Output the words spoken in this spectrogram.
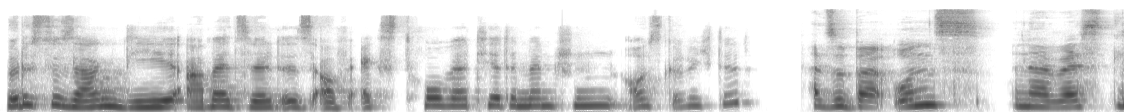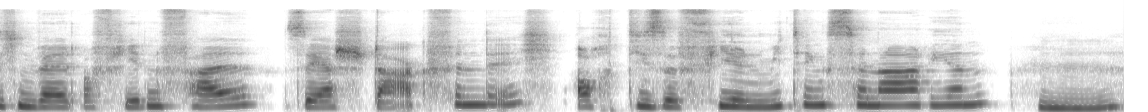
Würdest du sagen, die Arbeitswelt ist auf extrovertierte Menschen ausgerichtet? Also bei uns in der westlichen Welt auf jeden Fall sehr stark, finde ich. Auch diese vielen Meeting-Szenarien. Mhm.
